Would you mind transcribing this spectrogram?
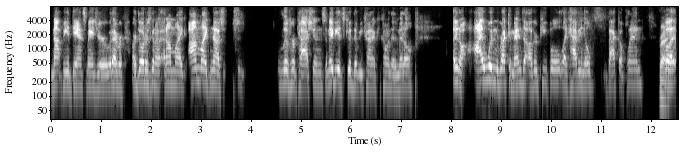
not be a dance major or whatever. Our daughter's going to, and I'm like, I'm like, no, she, she live her passion. So maybe it's good that we kind of can come in the middle. You know, I wouldn't recommend to other people like having no backup plan. Right. But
